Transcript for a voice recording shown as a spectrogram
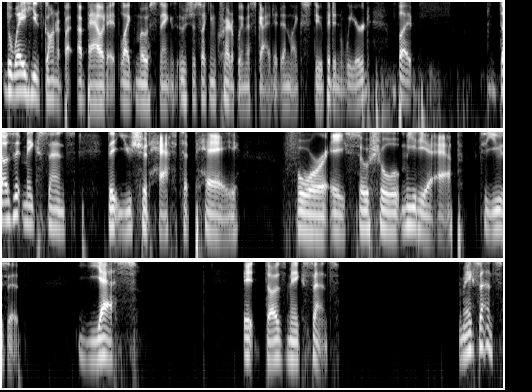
the way he's gone about, about it, like most things, it was just like incredibly misguided and like stupid and weird. But does it make sense that you should have to pay for a social media app to use it? Yes, it does make sense. It makes sense.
